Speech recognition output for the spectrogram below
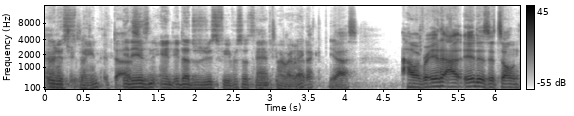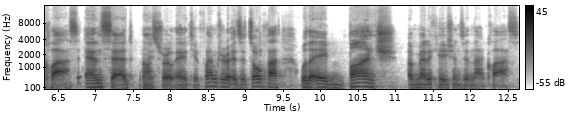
It reduces pain. it does. It is an, and it does reduce fever, so it's an antipyretic. Antipyretic, yes. However, it, it is its own class. NSAID, non-steroidal anti-inflammatory, is its own class with a bunch of medications in that class.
